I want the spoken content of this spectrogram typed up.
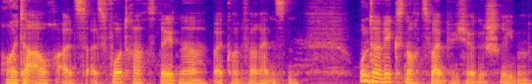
Heute auch als, als Vortragsredner bei Konferenzen. Unterwegs noch zwei Bücher geschrieben.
